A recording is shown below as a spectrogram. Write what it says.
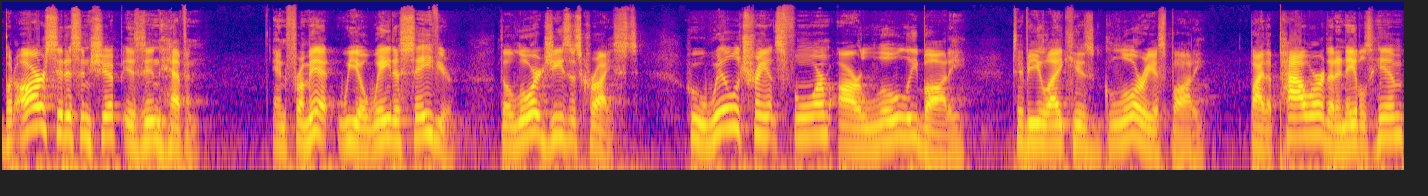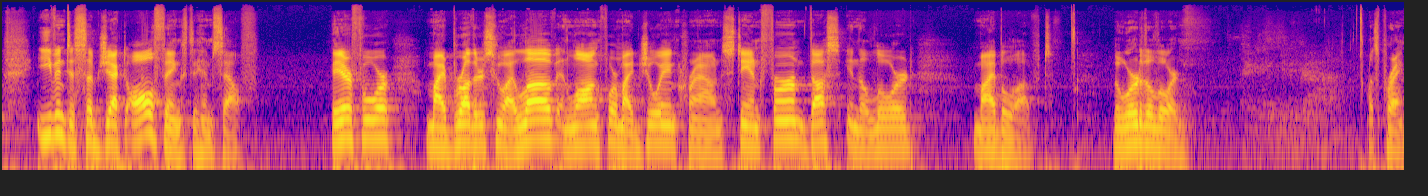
But our citizenship is in heaven, and from it we await a Savior, the Lord Jesus Christ, who will transform our lowly body to be like his glorious body by the power that enables him even to subject all things to himself. Therefore, my brothers, whom I love and long for, my joy and crown, stand firm thus in the Lord, my beloved. The word of the Lord. Let's pray.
